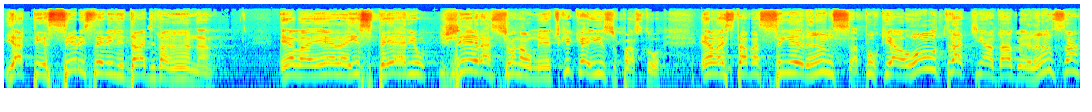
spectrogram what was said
E a terceira esterilidade da Ana, ela era estéril geracionalmente. O que, que é isso, pastor? Ela estava sem herança, porque a outra tinha dado herança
